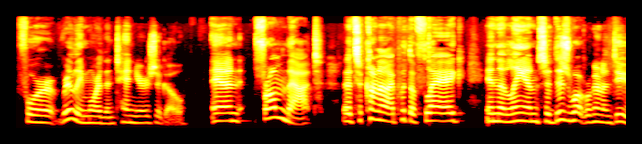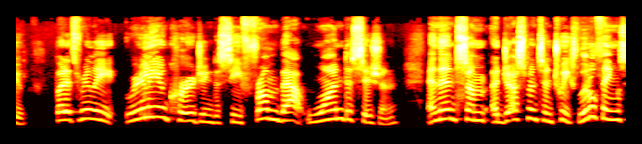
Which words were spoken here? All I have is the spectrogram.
for really more than 10 years ago. And from that, that's kind of, I put the flag in the land, said, this is what we're going to do. But it's really, really encouraging to see from that one decision and then some adjustments and tweaks, little things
